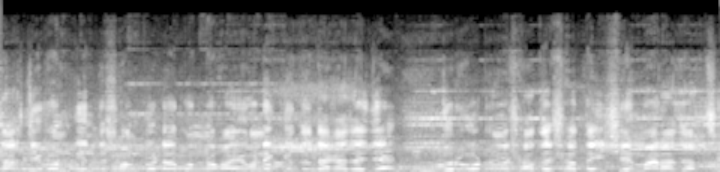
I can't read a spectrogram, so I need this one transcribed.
তার জীবন কিন্তু সংকটাপন্ন হয়। অনেক কিন্তু দেখা যায় যে দুর্ঘটনার সাথে সাথেই সে মারা যাচ্ছে।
